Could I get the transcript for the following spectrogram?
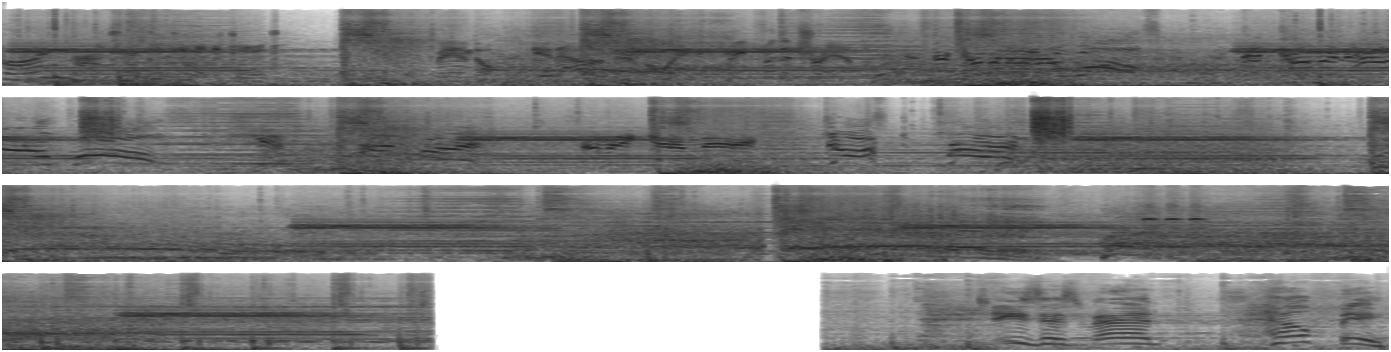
Foreign matter detected. Vandal, get out of there quick! Wait for the tram! They're coming out of the walls! They're coming out of the walls! Shit! Run for it! Somebody get a medic! Just run! Jesus, man. Help me.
